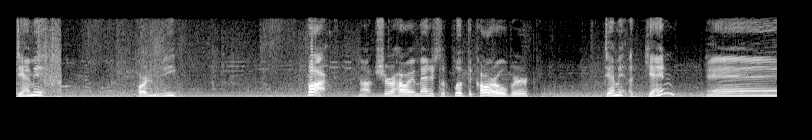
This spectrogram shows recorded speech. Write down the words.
Damn it. Pardon me. Fuck. Not sure how I managed to flip the car over. Damn it, again? And...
